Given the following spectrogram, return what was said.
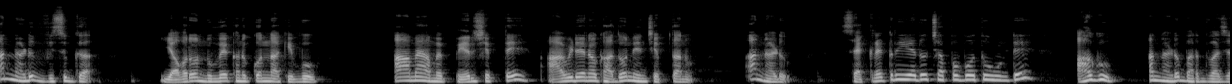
అన్నాడు విసుగ్గా. ఎవరో నువ్వే కనుక్కొని నాకు ఇవ్వు ఆమె ఆమె పేరు చెప్తే ఆవిడేనో కాదో నేను చెప్తాను అన్నాడు. సెక్రటరీ ఏదో చెప్పబోతూ ఉంటే ఆగు అన్నాడు భరద్వాజ.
